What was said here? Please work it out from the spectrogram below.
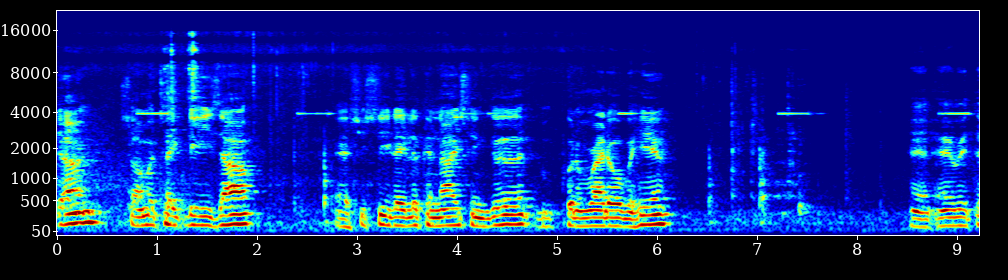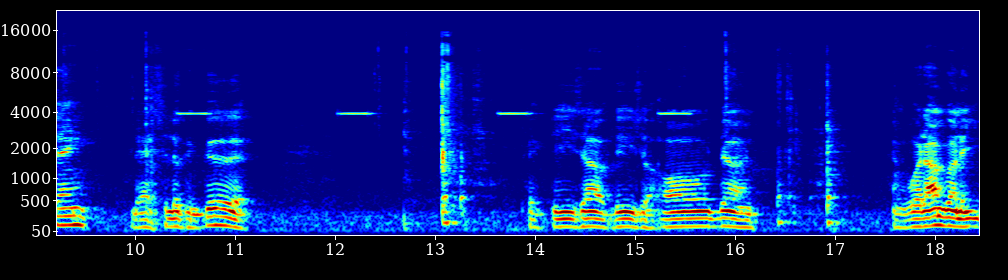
done. So I'm gonna take these out. As you see, they looking nice and good. Put them right over here and everything. That's looking good. Take these out. These are all done. And what I'm gonna,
